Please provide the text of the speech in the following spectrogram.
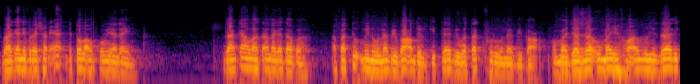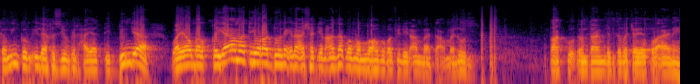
sebahagian daripada syariat, dia tolak hukum yang lain. Sedangkan Allah Ta'ala kata apa? Afatu'minuna bi ba'dil kitabi wa takfuruna bi ba'd. Wa ma jaza'u man yaf'alu dzalika minkum illa khizyun fil hayati dunya wa yawmal qiyamati yuradduna ila asyadil 'adzab wa ma Allahu bighafilin amma ta'malun. Takut tuan-tuan bila kita baca ayat Quran ni.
